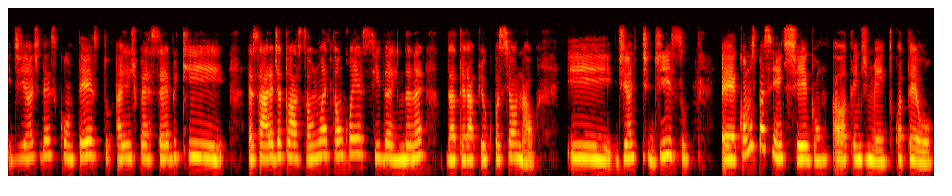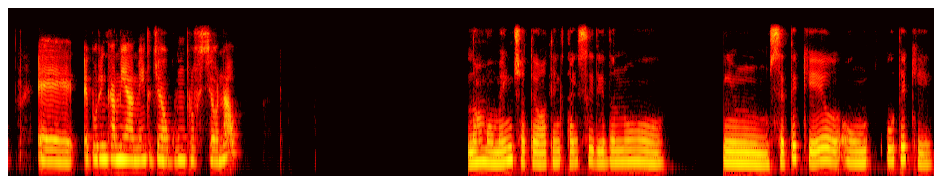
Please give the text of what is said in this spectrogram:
E diante desse contexto, a gente percebe que essa área de atuação não é tão conhecida ainda, né, da terapia ocupacional. E diante disso, é, como os pacientes chegam ao atendimento com a TO? É, é por encaminhamento de algum profissional? Normalmente a TO tem que estar inserida no, em um CTQ ou um UTQ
